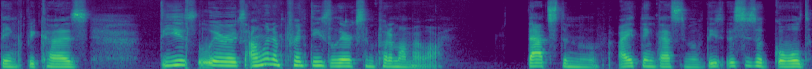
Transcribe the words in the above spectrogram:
think because these lyrics, I'm gonna print these lyrics and put them on my wall. That's the move. I think that's the move. These, this is a gold,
